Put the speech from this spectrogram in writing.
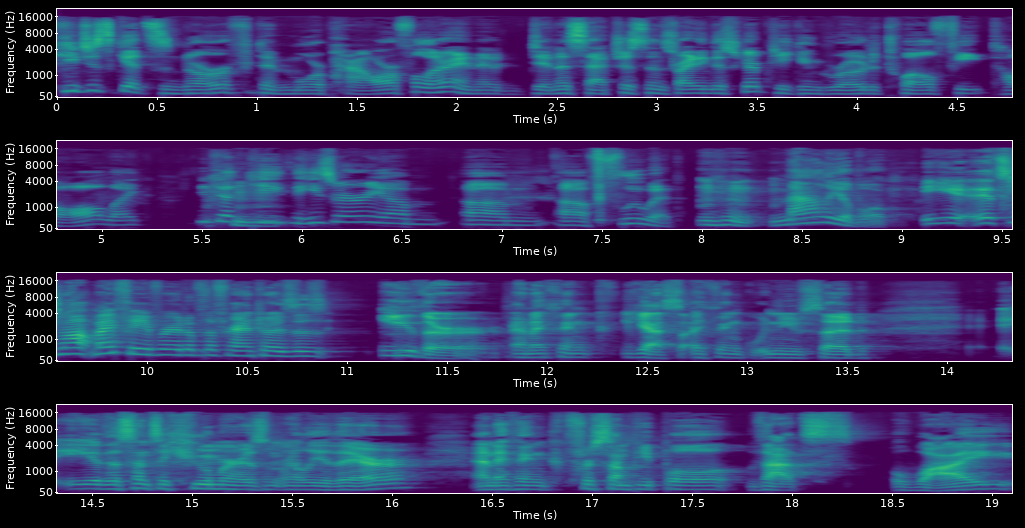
he just gets nerfed and more powerful. And uh, Dennis Etchison's writing the script, he can grow to 12 feet tall. Like he, does, he he's very um um uh, fluid. Mhm, malleable. It's not my favorite of the franchises either. And I think, yes, I think when you said eh, the sense of humor isn't really there, and I think for some people that's why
